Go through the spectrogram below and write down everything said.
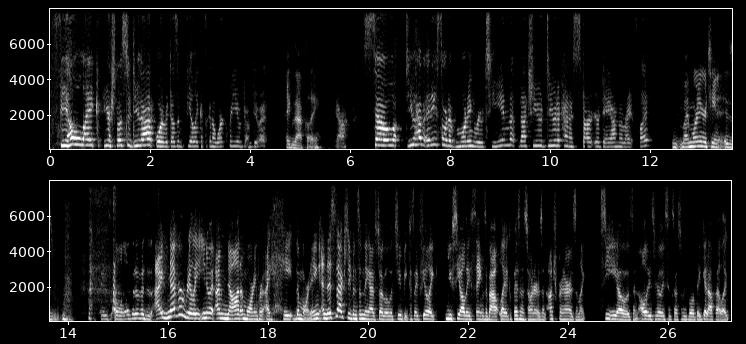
feel like you're supposed to do that, or if it doesn't feel like it's going to work for you, don't do it. Exactly. Yeah. So, do you have any sort of morning routine that you do to kind of start your day on the right foot? My morning routine is is a little bit of a I never really, you know what, I'm not a morning person. I hate the morning. And this has actually been something I've struggled with too because I feel like you see all these things about like business owners and entrepreneurs and like CEOs and all these really successful people, they get up at like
